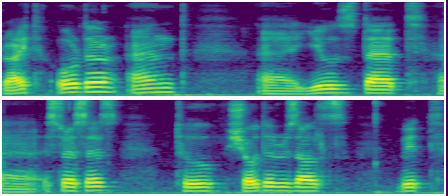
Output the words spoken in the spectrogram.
right order and uh, use that uh, stresses to show the results with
